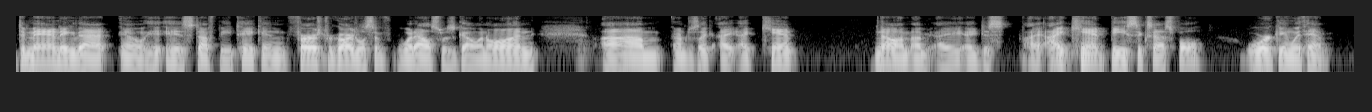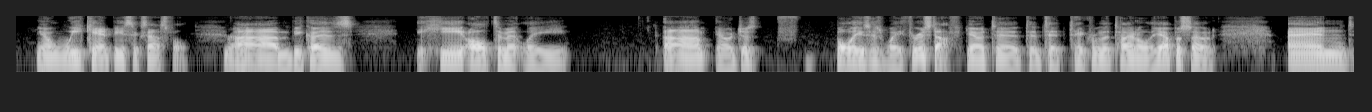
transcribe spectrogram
demanding that you know his stuff be taken first regardless of what else was going on. Um and i'm just like i i can't no i'm, I'm i i just I, I can't be successful working with him you know we can't be successful right. um because he ultimately, um, you know, just bullies his way through stuff, you know, to, to, to take from the title of the episode. And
